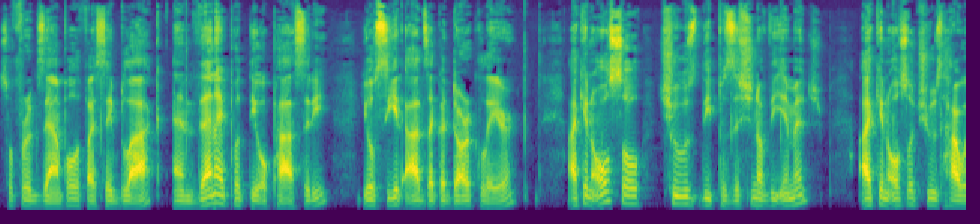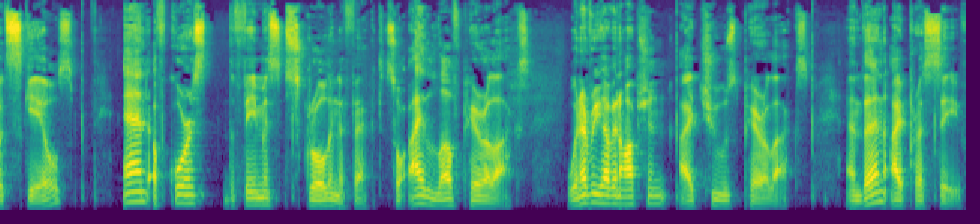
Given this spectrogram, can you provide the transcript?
So for example, if I say black and then I put the opacity, you'll see it adds like a dark layer. I can also choose the position of the image. I can also choose how it scales and of course the famous scrolling effect. So I love parallax. Whenever you have an option, I choose parallax. And then I press save.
